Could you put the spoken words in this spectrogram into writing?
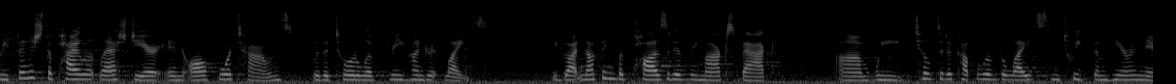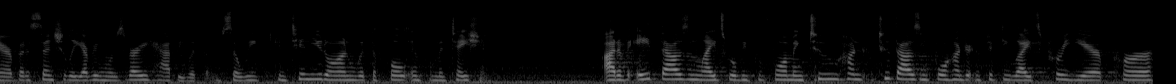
We finished the pilot last year in all four towns with a total of 300 lights. We got nothing but positive remarks back. Um, we tilted a couple of the lights and tweaked them here and there, but essentially everyone was very happy with them. So we continued on with the full implementation. Out of 8,000 lights, we'll be performing 200 2,450 lights per year per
